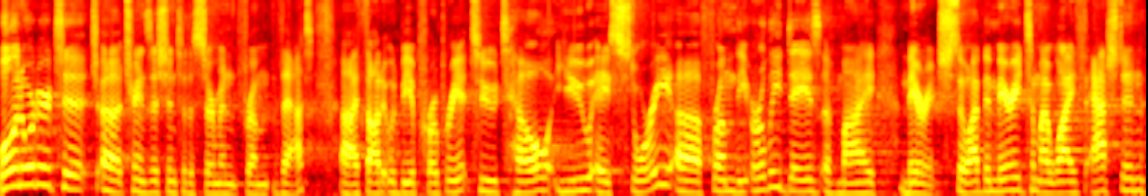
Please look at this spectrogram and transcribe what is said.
Well, in order to uh, transition to the sermon from that, uh, I thought it would be appropriate to tell you a story uh, from the early days of my marriage. So, I've been married to my wife, Ashton,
